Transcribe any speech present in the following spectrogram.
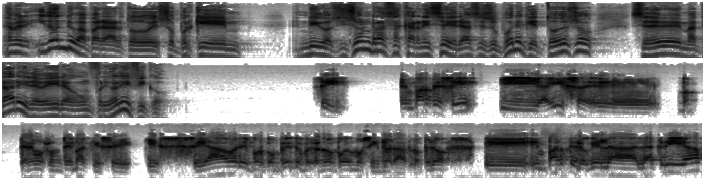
A ver, ¿y dónde va a parar todo eso? Porque, digo, si son razas carniceras, se supone que todo eso se debe matar y debe ir a un frigorífico. Sí, en parte sí, y ahí eh, tenemos un tema que se que se abre por completo, pero no podemos ignorarlo. Pero eh, en parte lo que es la, la cría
